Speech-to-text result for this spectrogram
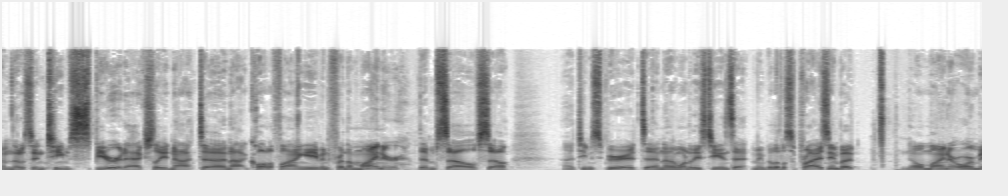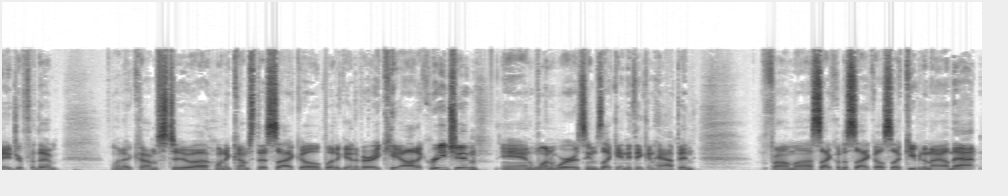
I'm noticing Team Spirit actually not uh, not qualifying even for the minor themselves. So uh, Team Spirit, another one of these teams that may be a little surprising, but no minor or major for them when it comes to uh, when it comes to this cycle. But again, a very chaotic region and one where it seems like anything can happen from uh, cycle to cycle. So keeping an eye on that.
